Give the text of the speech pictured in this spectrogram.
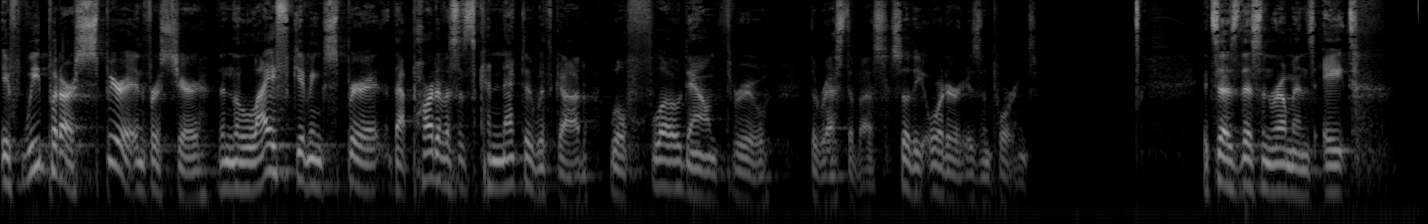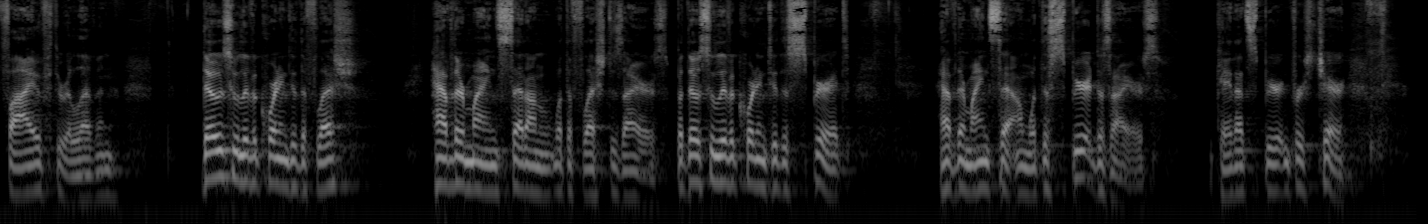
if we put our spirit in first chair, then the life giving spirit, that part of us that's connected with God, will flow down through the rest of us. So the order is important. It says this in Romans 8 5 through 11. Those who live according to the flesh have their minds set on what the flesh desires, but those who live according to the Spirit have their mind set on what the Spirit desires. Okay, that's spirit in first chair.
